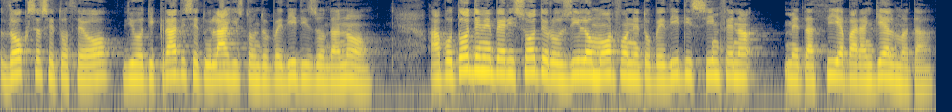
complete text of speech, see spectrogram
δόξασε το Θεό διότι κράτησε τουλάχιστον το παιδί της ζωντανό. Από τότε με περισσότερο ζήλο μόρφωνε το παιδί της σύμφωνα με τα θεία παραγγέλματα.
